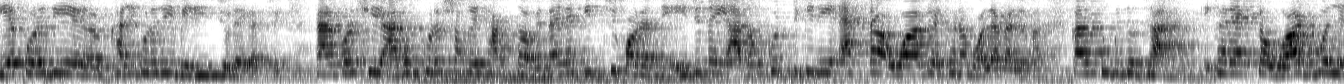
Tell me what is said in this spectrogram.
ইয়ে করে দিয়ে, খালি করে দিয়ে বেরিয়ে চলে গেছে। তারপরে সেই আদমখোরের সঙ্গে থাকতে হবে, তাই না? কিচ্ছু করার নেই। এই জন্য এই আদমখোরটিকে নিয়ে একটা ওয়ার্ডও এখানে বলা গেল না। কারণ তুমি তো জানো, এখানে একটা ওয়ার্ড বললে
